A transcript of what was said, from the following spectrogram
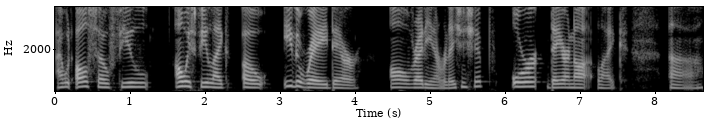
I would also feel always feel like, oh, either way, they're already in a relationship or they are not like uh,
